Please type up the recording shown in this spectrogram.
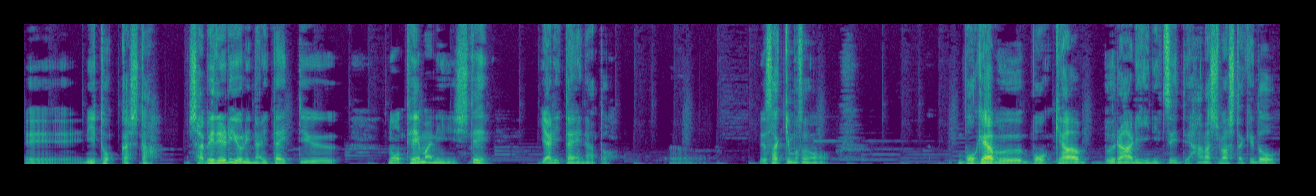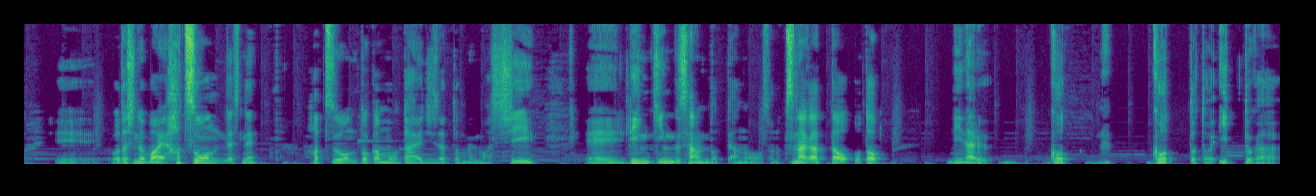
えーに特化した、喋れるようになりたいっていうのをテーマにしてやりたいなと。でさっきもその、ボキャブ、ボキャブラリーについて話しましたけど、えー私の場合発音ですね。発音とかも大事だと思いますし、えーリンキングサウンドってあの、その繋がった音になる、ゴッ、ゴットとイットが、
